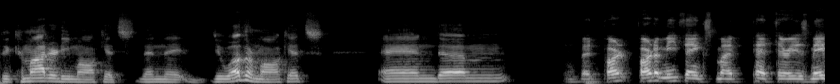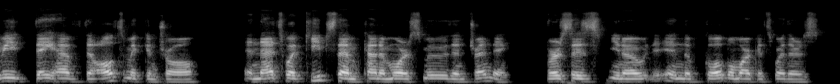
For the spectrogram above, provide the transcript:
the commodity markets than they do other markets. And um, But part part of me thinks my pet theory is maybe they have the ultimate control, and that's what keeps them kind of more smooth and trending versus you know in the global markets where there's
